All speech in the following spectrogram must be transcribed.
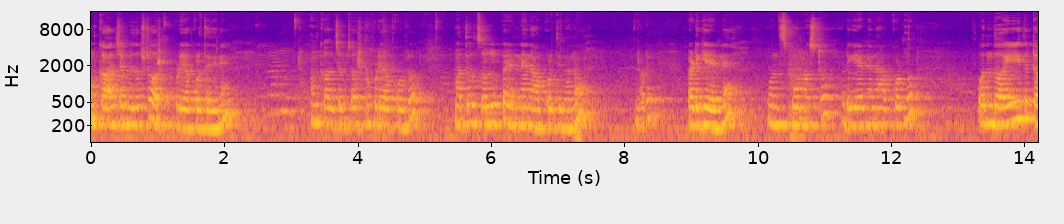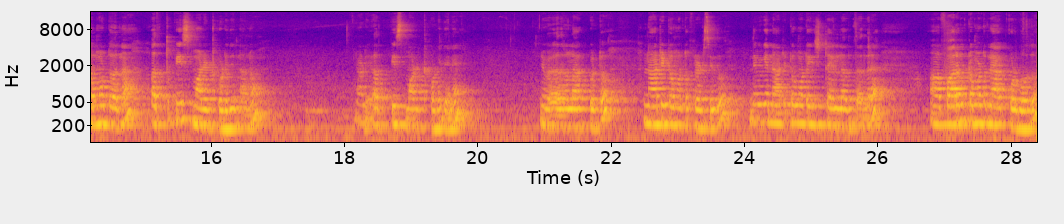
ಒಂದು ಕಾಲು ಚಮಚದಷ್ಟು ಅರಿಶಿನ ಪುಡಿ ಹಾಕ್ಕೊಳ್ತಾ ಇದ್ದೀನಿ. ಒಂದು ಕಾಲು ಚಮಚ ಅರಿಶಿನ ಪುಡಿ ಹಾಕ್ಕೊಂಡು, ಮತ್ತು ಒಂದು ಸ್ವಲ್ಪ ಎಣ್ಣೆನ ಹಾಕ್ಕೊಳ್ತೀನಿ ನಾನು. ನೋಡಿ, ಅಡುಗೆ ಎಣ್ಣೆ, ಒಂದು ಸ್ಪೂನಷ್ಟು ಅಡುಗೆ ಎಣ್ಣೆನ ಹಾಕ್ಕೊಂಡು, ಒಂದು ಐದು ಟೊಮೊಟೊನ ಹತ್ತು ಪೀಸ್ ಮಾಡಿಟ್ಕೊಂಡಿದ್ದೀನಿ ನಾನು. ನೋಡಿ, ಹತ್ತು ಪೀಸ್ ಮಾಡಿಟ್ಕೊಂಡಿದ್ದೀನಿ. ಇವಾಗ ಅದರಲ್ಲಿ ಹಾಕ್ಬಿಟ್ಟು, ನಾಟಿ ಟೊಮೊಟೊ ಫ್ರೆಂಡ್ಸ್ ಇದು. ನಿಮಗೆ ನಾಟಿ ಟೊಮೊಟೊ ಇಷ್ಟ ಇಲ್ಲ ಅಂತಂದರೆ ಫಾರಮ್ ಟೊಮೊಟೊನೇ ಹಾಕ್ಕೊಡ್ಬೋದು.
